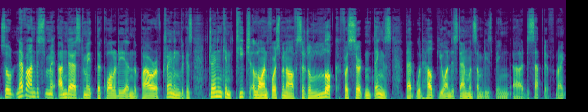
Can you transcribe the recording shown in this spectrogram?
So never underestimate the quality and the power of training because training can teach a law enforcement officer to look for certain things that would help you understand when somebody's being uh, deceptive, right?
